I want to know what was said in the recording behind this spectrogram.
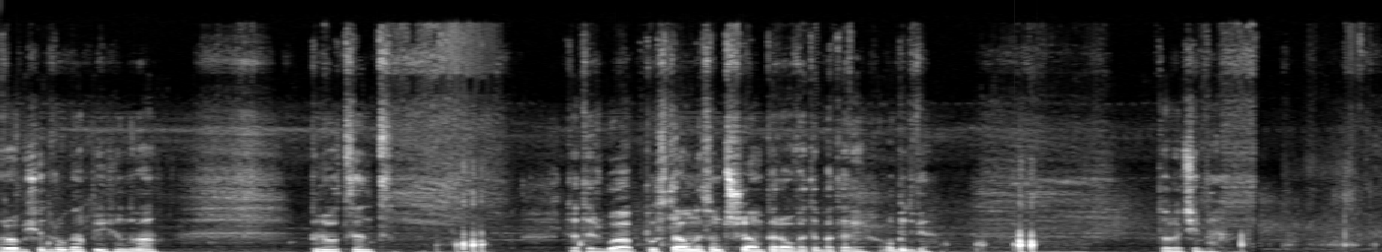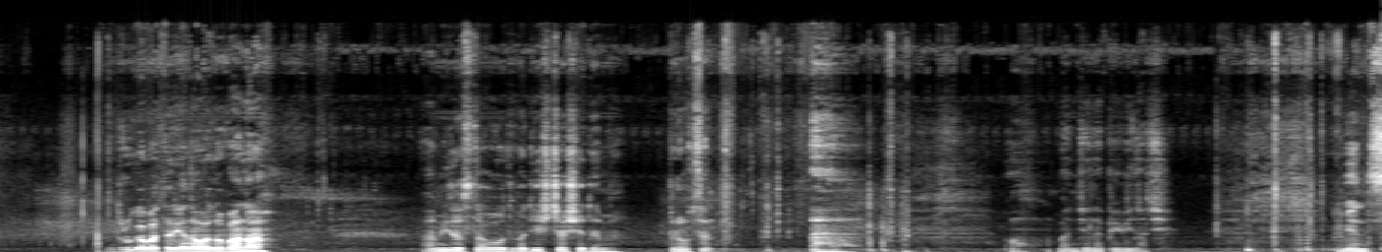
Robi się druga, 52%. Ta też była pusta, one są 3 amperowe te baterie, obydwie. To lecimy. Druga bateria naładowana, a mi zostało 27%. O, będzie lepiej widać. Więc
